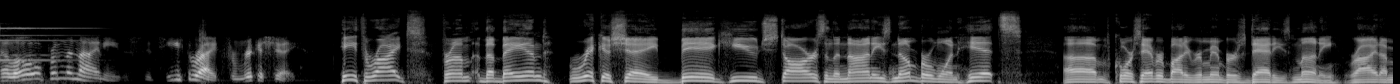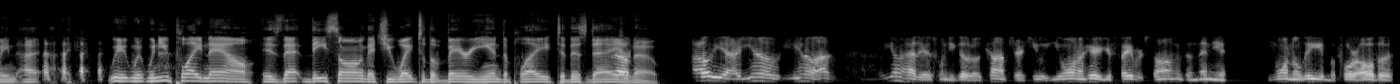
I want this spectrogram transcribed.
Hello from the 90s. It's Heath Wright from Ricochet. Heath Wright from the band Ricochet, big, huge stars in the 90s, number one hits. Um, of course, everybody remembers Daddy's Money, right? I mean, I, I, when you play now, is that the song that you wait till the very end to play to this day, or no? Oh yeah, you know, you know, I, you know how it is when you go to a concert. You you want to hear your favorite songs, and then you you want to leave before all the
